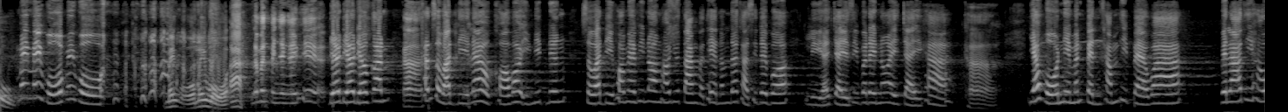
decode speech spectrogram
มไม่ไม่โหวไม่โหวไม่โหวไม่โหวอะ แล้วมันเป็นยังไงพี่เดี๋ยวเดี๋ยวเดี๋ยวก่อนค่ะขั้นสวัสดีแล้วขอเว่าอีกนิดนึง สวัสดีพ่อแม่พี่น้องเขาอยู่ต่างประเทศน้ำเด้อค่ะสิได้บ่เหลียใจสิบ่ได้น้อยใจค่ะ ค่ะ ยะโหวนเนี่ยมันเป็นคำที่แปลว่า เวลาที่เขา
